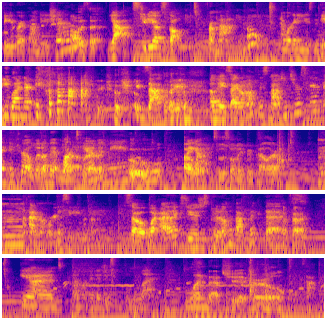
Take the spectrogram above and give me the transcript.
favorite foundation. Oh, is it? Yeah, Studio Sculpt from MAC. Oh. And we're gonna use the Beauty Blender. Here it goes. exactly. Okay, so I don't know if this matches your skin. I think you're a little bit more Whatever. tan than me. Ooh. Oh, God. so this will make me paler? Mm, I don't know, we're gonna see. Okay. So what I like to do is just put it on the back like this. Okay. And then we're gonna just blend. Blend that shit, girl. Exactly.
